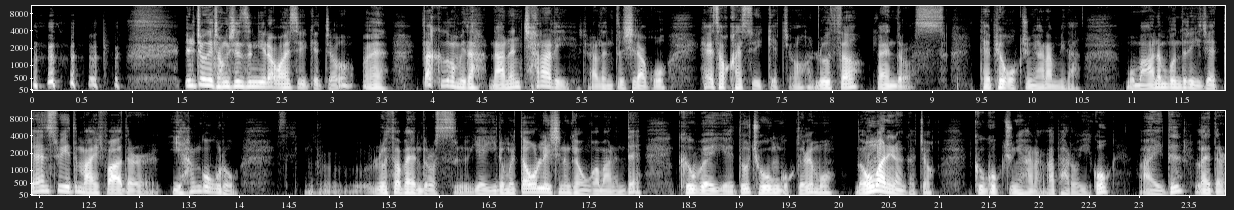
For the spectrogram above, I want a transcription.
일종의 정신승리라고 할 수 있겠죠. 네, 딱 그겁니다. 나는 차라리라는 뜻이라고 해석할 수 있겠죠. 루서 밴드로스 대표곡 중에 하나입니다. 뭐 많은 분들이 이제 Dance with My Father 이한 곡으로 루터 밴드로스의 이름을 떠올리시는 경우가 많은데 그 외에도 좋은 곡들을 뭐 너무 많이 남겼죠. 그 곡 중에 하나가 바로 이 곡 I'd Rather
